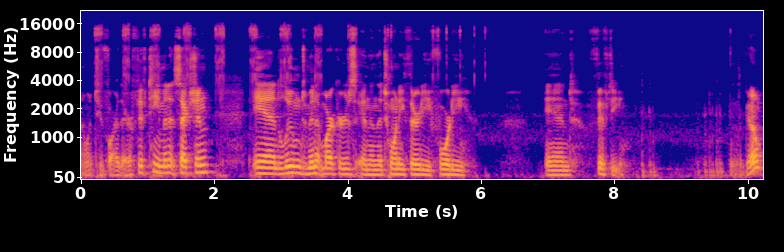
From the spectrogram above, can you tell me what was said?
I went too far there, 15 minute section, and lumed minute markers, and then the 20, 30, 40, and 50. There we go.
